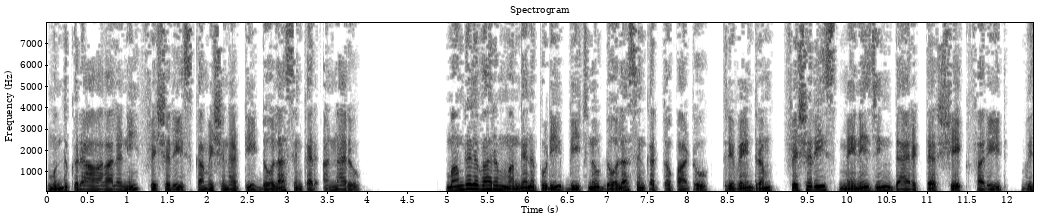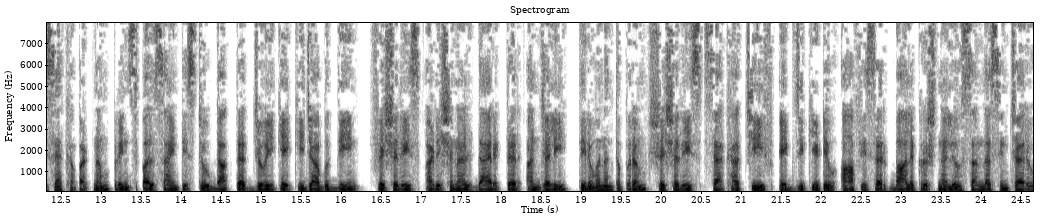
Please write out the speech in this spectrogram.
ముందుకు రావాలని ఫిషరీస్ కమిషనర్ టి. డోలాశంకర్ అన్నారు. మంగళవారం మంగనపుడి బీచ్ను డోలాశంకర్తో పాటు Trivandrum fisheries managing director Shaik Farid Visakhapatnam principal scientist doctor జోయికే కిజాబుద్దీన్ fisheries additional director Anjali Thiruvananthapuram fisheries శాఖ చీఫ్ ఎగ్జిక్యూటివ్ ఆఫీసర్ బాలకృష్ణలు సందర్శించారు.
